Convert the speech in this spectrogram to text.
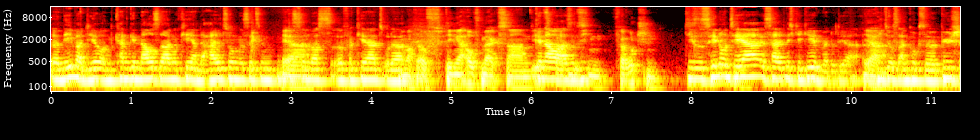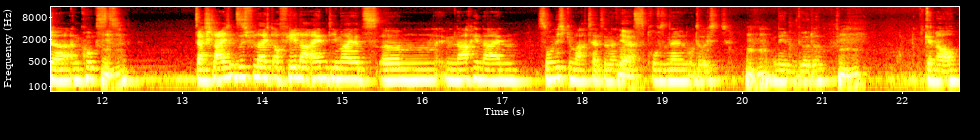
äh, neben dir und kann genau sagen, okay, an der Haltung ist jetzt ein ja. bisschen was äh, verkehrt oder... Er macht auf Dinge aufmerksam, die genau, also ein bisschen die, verrutschen. Dieses Hin und Her ist halt nicht gegeben, wenn du dir ja. Videos anguckst oder Bücher anguckst. Mhm. Da schleichen sich vielleicht auch Fehler ein, die man jetzt ähm, im Nachhinein so nicht gemacht hätte, wenn man jetzt professionellen Unterricht mhm. nehmen würde. Mhm. Genau.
